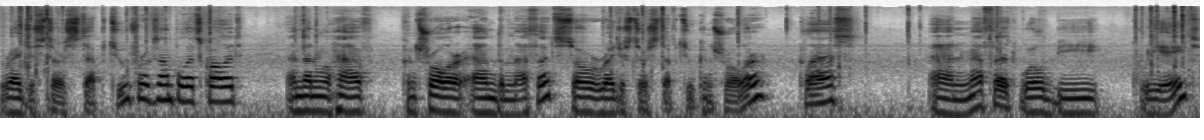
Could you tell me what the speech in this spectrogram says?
register step 2, for example, let's call it, and then we'll have controller and the method, so register step 2 controller class, and method will be create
